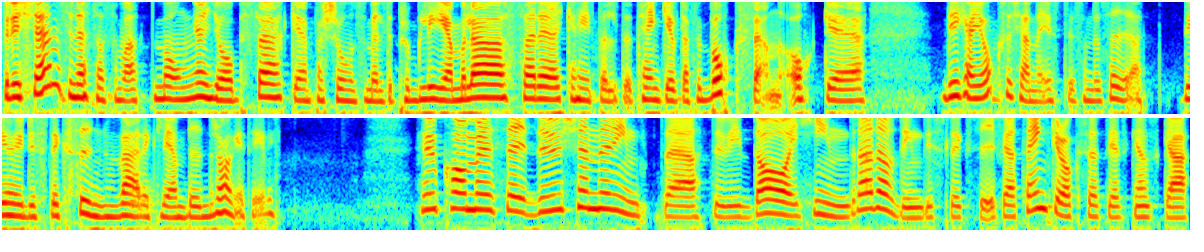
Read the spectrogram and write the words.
För det känns ju nästan som att många jobb söker en person som är lite problemlösare, kan hitta lite, tänka utanför boxen. Och eh, det kan jag också känna just det som du säger, att det har ju dyslexin verkligen bidragit till. Hur kommer det sig, du känner inte att du idag är hindrad av din dyslexi? För jag tänker också att det är ett ganska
